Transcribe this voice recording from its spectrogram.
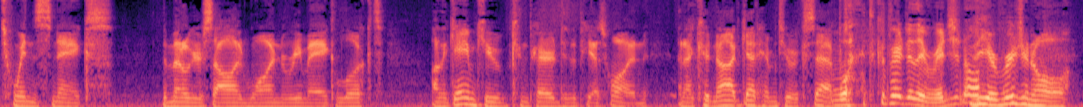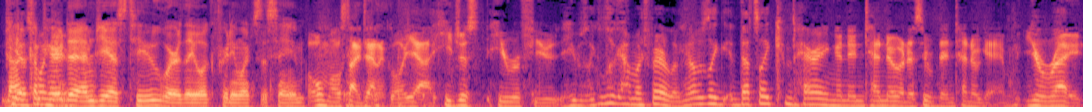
Twin Snakes, the Metal Gear Solid 1 remake looked on the GameCube compared to the PS1, and I could not get him to accept What compared to the original? the original Not PS1 compared game. to MGS2, where they look pretty much the same. almost identical. Yeah, he just he refused. He was like, "Look how much better it looks." And I was like, "That's like comparing a Nintendo and a Super Nintendo game." You're right.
